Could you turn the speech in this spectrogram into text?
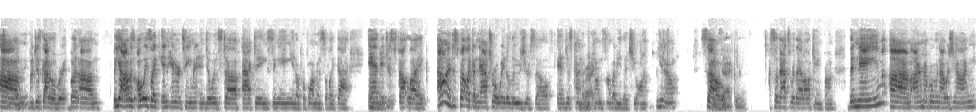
Um, but just got over it. But, um, but yeah, I was always like in entertainment and doing stuff, acting, singing, you know, performance, stuff like that and it just felt like I don't know, it just felt like a natural way to lose yourself and just kind of Right. become somebody that you aren't, you know. So exactly. so that's where that all came from. The name, um, I remember when I was young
